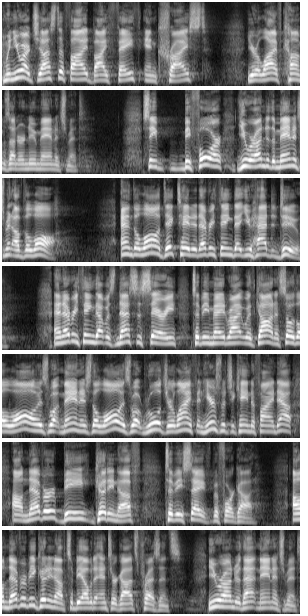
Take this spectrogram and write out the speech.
when you are justified by faith in Christ, your life comes under new management. See, before you were under the management of the law, and the law dictated everything that you had to do and everything that was necessary to be made right with God. And so the law is what managed, the law is what ruled your life. And here's what you came to find out I'll never be good enough to be saved before God. I'll never be good enough to be able to enter God's presence. You were under that management.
